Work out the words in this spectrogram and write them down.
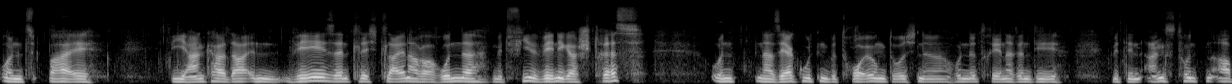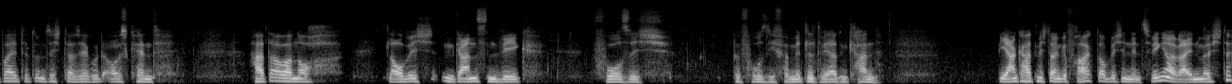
und bei Bianca da in wesentlich kleinerer Runde mit viel weniger Stress und einer sehr guten Betreuung durch eine Hundetrainerin, die mit den Angsthunden arbeitet und sich da sehr gut auskennt, hat aber noch, glaube ich, einen ganzen Weg vor sich, bevor sie vermittelt werden kann. Bianca hat mich dann gefragt, ob ich in den Zwinger rein möchte.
